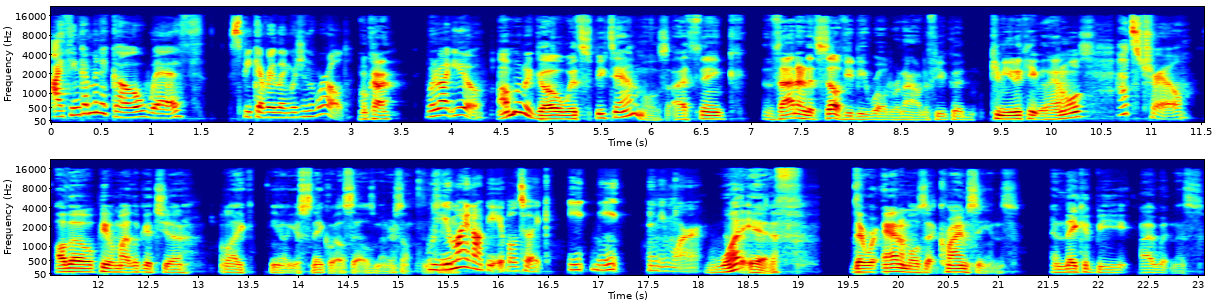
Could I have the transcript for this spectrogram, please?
i think i'm gonna go with speak every language in the world. Okay. What about you I'm going to go with speak to animals. I think that in itself, you'd be world renowned if you could communicate with animals. that's true Although people might look at you like, you know, you're a snake oil salesman or something. well, you might not be able to like eat meat anymore What if there were animals at crime scenes and they could be eyewitness?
